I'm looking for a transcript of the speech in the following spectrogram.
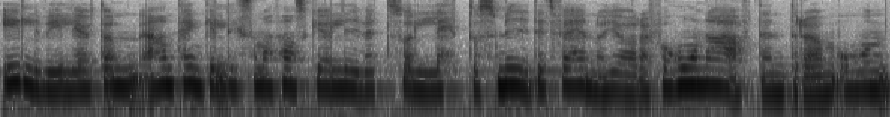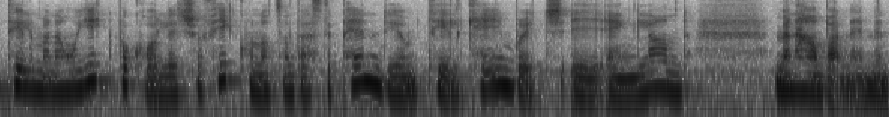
illvilja utan han tänker liksom att han ska göra livet så lätt och smidigt för henne att göra för hon har haft en dröm och hon, till och med när hon gick på college så fick hon något sånt där stipendium till Cambridge i England. Men han bara, nej men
